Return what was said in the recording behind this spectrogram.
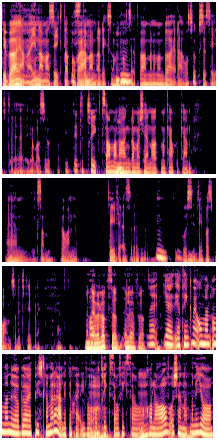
till att börja med innan man siktar på Just stjärnorna. Liksom, Mm. på Mm. något sätt, va? Men när man börjar där och successivt eh, jobba sig upp. Ett lite tryggt sammanhang Mm. där man känner att man kanske kan eh, liksom få en tydlig mm. Mm. positiv respons och lite feedback på det efter. Men det är väl också, eller förlåt. Nej, jag, jag tänker mig om man, om man nu har börjat pyssla med det här lite själv och, Mm. och trixa och fixa och Mm. kolla av och känna att Mm. nej, men jag,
